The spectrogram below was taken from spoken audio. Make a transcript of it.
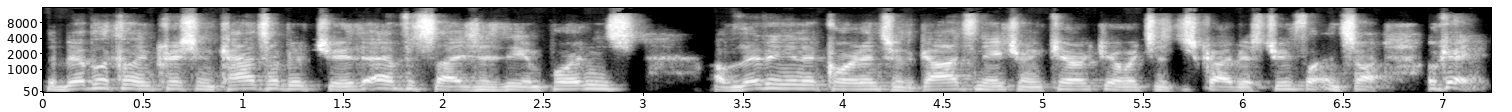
the biblical and Christian concept of truth emphasizes the importance of living in accordance with God's nature and character, which is described as truthful and so on. Okay.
